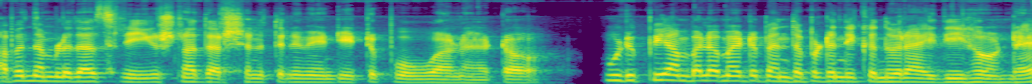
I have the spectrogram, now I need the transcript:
അപ്പം നമ്മളിതാ ശ്രീകൃഷ്ണ ദർശനത്തിന് വേണ്ടിയിട്ട് പോവുകയാണ് കേട്ടോ. ഉടുപ്പി അമ്പലവുമായിട്ട് ബന്ധപ്പെട്ട് നിൽക്കുന്ന ഒരു ഐതിഹ്യമുണ്ട്.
